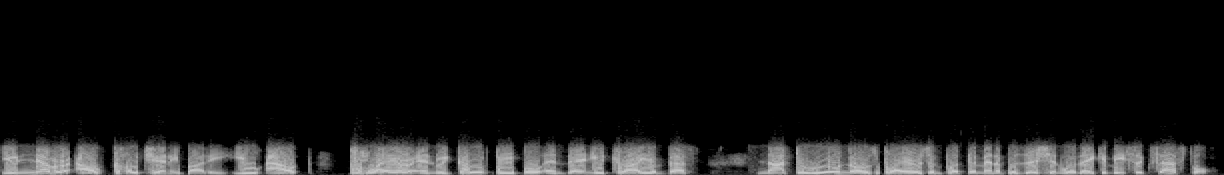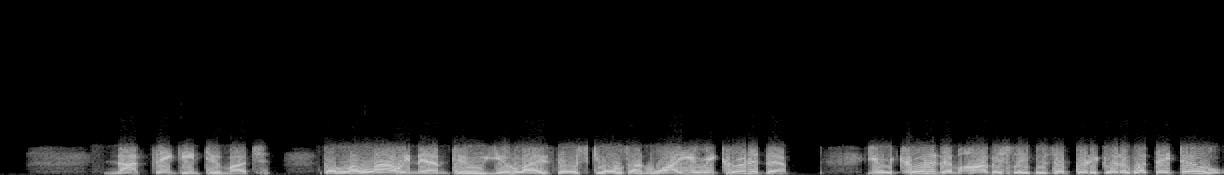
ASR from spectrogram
You never out coach anybody. You out player and recruit people, and then you try your best not to ruin those players and put them in a position where they can be successful. Not thinking too much, but allowing them to utilize their skills on why you recruited them. You recruited them obviously because they're pretty good at what they do.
